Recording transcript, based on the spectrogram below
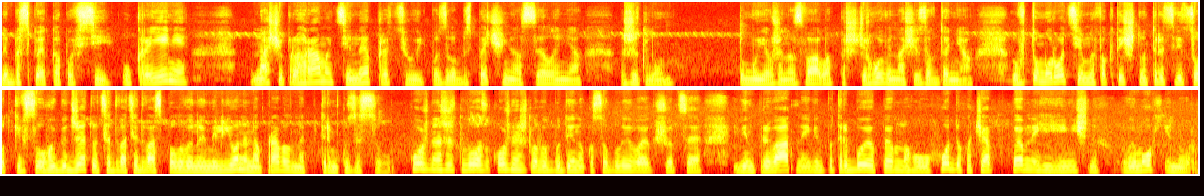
небезпека по всій Україні, наші програми ці не працюють по забезпеченню населення житлом. Тому я вже назвала першочергові наші завдання. В тому році ми фактично 30% свого бюджету, це 22,5 мільйони, направили на підтримку ЗСУ. Кожне житло, кожний житловий будинок, особливо якщо це він приватний, він потребує певного уходу, хоча б певних гігієнічних вимог і норм.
